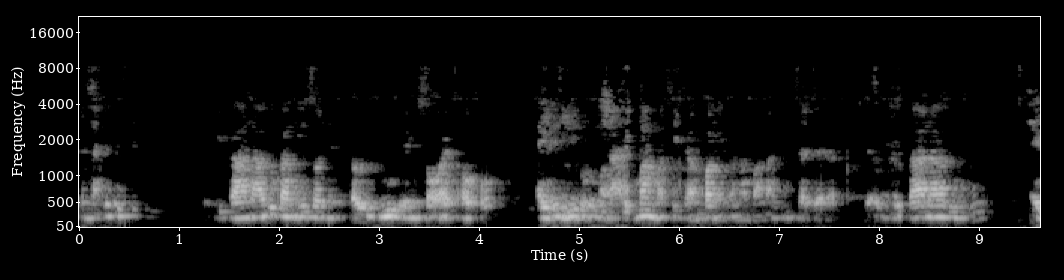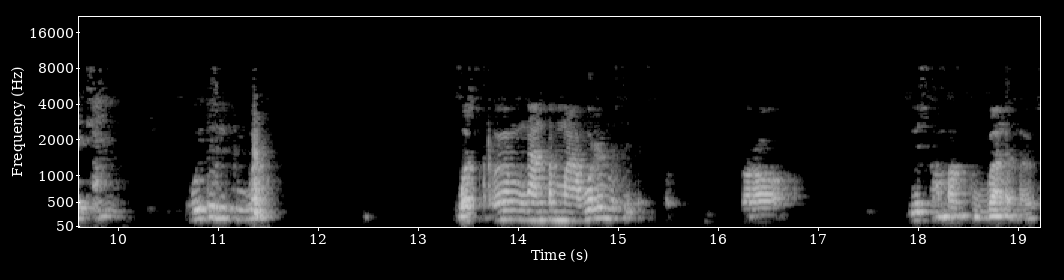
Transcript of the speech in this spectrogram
kena itu di tanah itu kan iso kalau dulu yang soal apa? ID menarik mah masih gampang ya karena mana bisa jarak. Tanah dulu ID oh, itu ribuan. Buat ngantem mawur mesti kalau itu gampang banget harus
